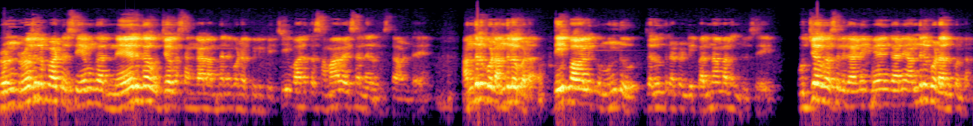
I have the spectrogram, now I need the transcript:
రెండు రోజుల పాటు సీఎం గారు నేరుగా ఉద్యోగ సంఘాలందరినీ కూడా పిలిపించి వారితో సమావేశాలు నిర్వహిస్తూ ఉంటే అందరూ కూడా అందులో కూడా దీపావళికి ముందు జరుగుతున్నటువంటి పరిణామాలను చూసి ఉద్యోగస్తులు కానీ మేము కానీ అందరూ కూడా అనుకున్నాం.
